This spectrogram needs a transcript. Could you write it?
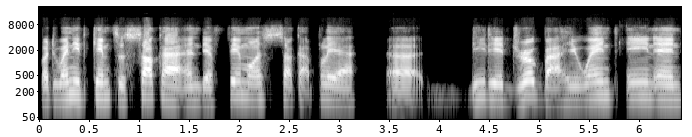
But when it came to soccer and the famous soccer player, uh, Didier Drogba, he went in and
